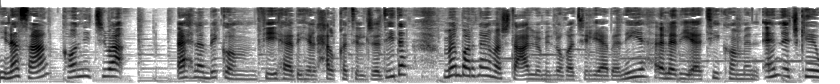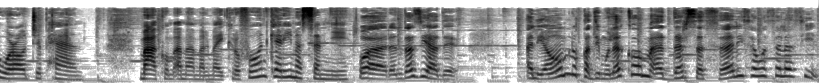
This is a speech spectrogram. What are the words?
ميناسان كونيتشوا أهلا بكم في هذه الحلقة الجديدة من برنامج تعلم اللغة اليابانية الذي يأتيكم من NHK World Japan. معكم أمام الميكروفون كريمة السمني. ورندا زيادة. اليوم نقدم لكم الدرس الثالث والثلاثين.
